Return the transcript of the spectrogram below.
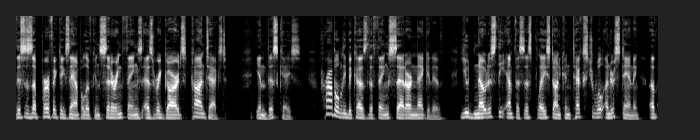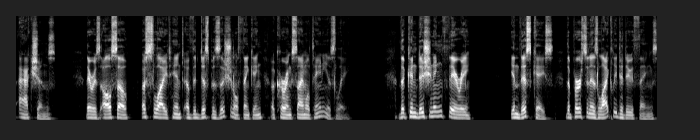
This is a perfect example of considering things as regards context. In this case, probably because the things said are negative, you'd notice the emphasis placed on contextual understanding of actions. There is also a slight hint of the dispositional thinking occurring simultaneously. The conditioning theory. In this case, the person is likely to do things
